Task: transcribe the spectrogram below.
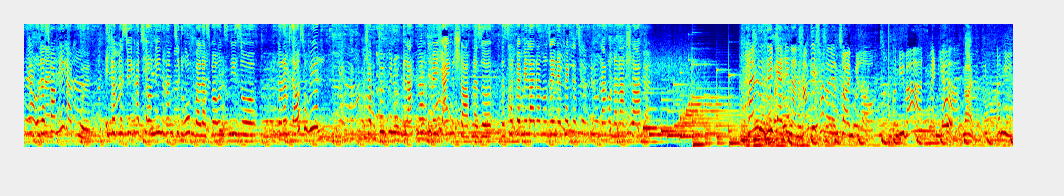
das? Ja, und das war mega cool. Ich glaube, deswegen hatte ich auch nie einen Hang zu Drogen, weil das bei uns nie so. Dann habe ich es ausprobiert Ich habe fünf Minuten gelacht, dann bin ich eingeschlafen. Also das hat bei mir leider nur den Effekt, dass ich fünf Minuten lache und danach schlafe. Können Sie sich erinnern, haben Sie schon mal einen Joint geraucht? Und wie war's? Wenn ja, Nein, noch nie.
